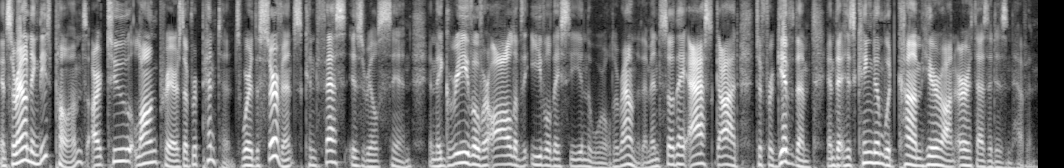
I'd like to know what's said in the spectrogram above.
And surrounding these poems are two long prayers of repentance, where the servants confess Israel's sin and they grieve over all of the evil they see in the world around them. And so they ask God to forgive them and that his kingdom would come here on earth as it is in heaven.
